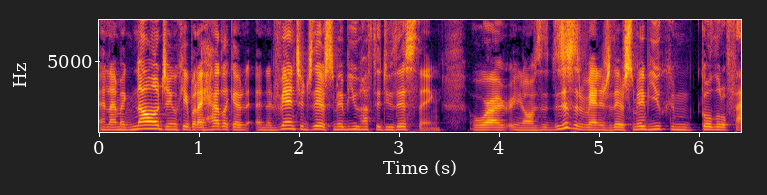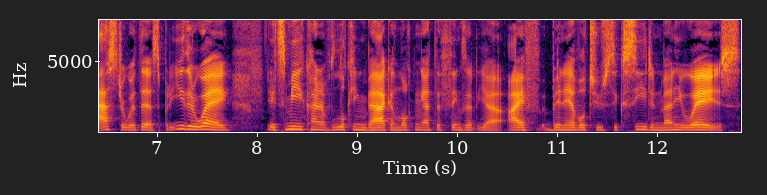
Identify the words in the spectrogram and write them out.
and I'm acknowledging, okay, but I had like a, an advantage there, so maybe you have to do this thing, or I, you know, there's a disadvantage there, so maybe you can go a little faster with this. But either way, it's me kind of looking back and looking at the things that, yeah, I've been able to succeed in many ways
